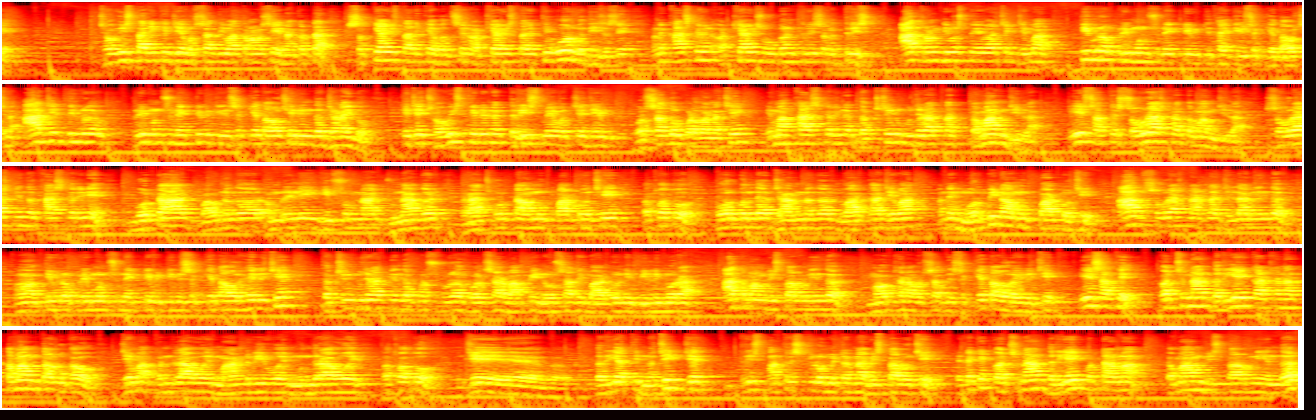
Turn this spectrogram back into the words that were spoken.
છવ્વીસ તારીખે જે વરસાદી વાતાવરણ હશે એના કરતાં સત્યાવીસ તારીખે વધશે અને અઠ્યાવીસ તારીખથી ઓર વધી જશે. અને ખાસ કરીને અઠ્યાવીસ, ઓગણત્રીસ અને ત્રીસ આ ત્રણ દિવસ તો એવા છે જેમાં તીવ્ર પ્રી મોન્સૂન એક્ટિવિટી થાય તેવી શક્યતાઓ છે. અને આ જે તીવ્ર પ્રિમોન્સુન એક્ટિવિટીની શક્યતાઓ છે એની અંદર જણાવી દઉં કે જે છવ્વીસથી લઈને ત્રીસ મે વચ્ચે જે વરસાદો પડવાના છે, એમાં ખાસ કરીને દક્ષિણ ગુજરાતના તમામ જિલ્લા, એ સાથે સૌરાષ્ટ્રના તમામ જિલ્લા, સૌરાષ્ટ્રની અંદર ખાસ કરીને બોટાદ, ભાવનગર, અમરેલી, ગીર સોમનાથ, જુનાગઢ, રાજકોટના અમુક પાર્ટો છે, અથવા તો પોરબંદર, જામનગર, દ્વારકા જેવા અને મોરબીના અમુક પાર્ટો છે. આ સૌરાષ્ટ્રના આટલા જિલ્લાની અંદર તીવ્ર પ્રી મોન્સૂન એક્ટિવિટીની શક્યતાઓ રહેલી છે. દક્ષિણ ગુજરાતની અંદર પણ સુરત, વલસાડ, વાપી, નવસારી, બારડોલી બીલીમોરા આ તમામ વિસ્તારોની અંદર માવઠાના વરસાદની શક્યતાઓ રહેલી છે. એ સાથે કચ્છના દરિયાઈ કાંઠાના તમામ તાલુકાઓ જેમાં કંડલા હોય, માંડવી હોય, મુંદ્રા હોય, અથવા તો જે દરિયાથી નજીક જે ત્રીસ, પાંત્રીસ કિલોમીટરના વિસ્તારો છે, એટલે કે કચ્છના દરિયાઈ પટ્ટામાં તમામ વિસ્તારોની અંદર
